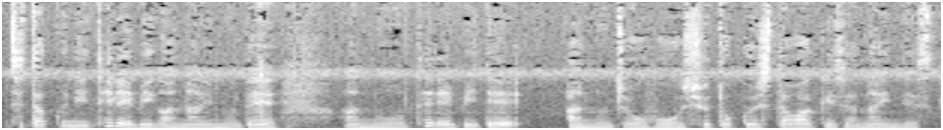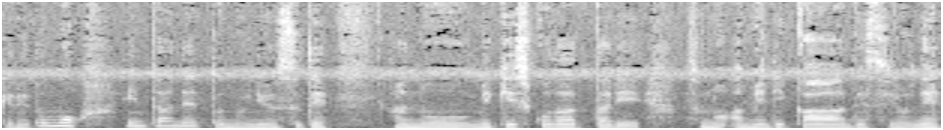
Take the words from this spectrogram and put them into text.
自宅にテレビがないのであのテレビであの情報を取得したわけじゃないんですけれどもインターネットのニュースであのメキシコだったりそのアメリカですよね。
